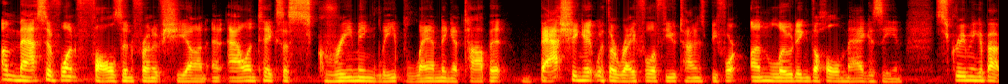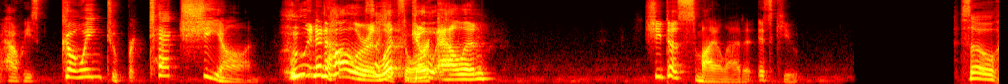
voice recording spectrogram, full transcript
A massive one falls in front of Shion, and Allen takes a screaming leap, landing atop it, bashing it with a rifle a few times before unloading the whole magazine, screaming about how he's going to protect Shion. Hootin' and hollering, let's go. Allen. She does smile at it. It's cute. So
